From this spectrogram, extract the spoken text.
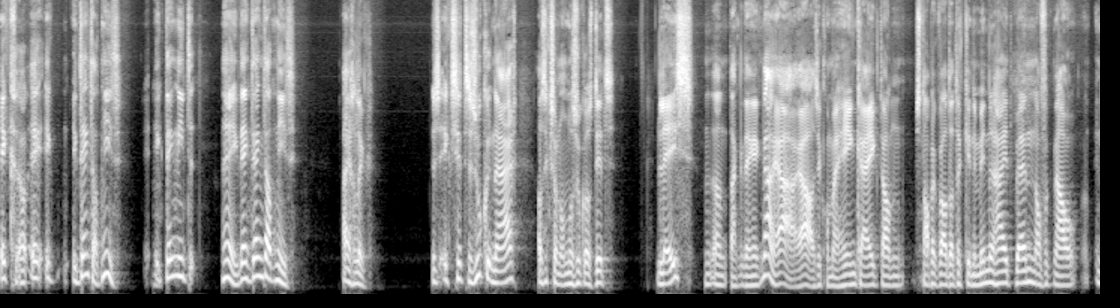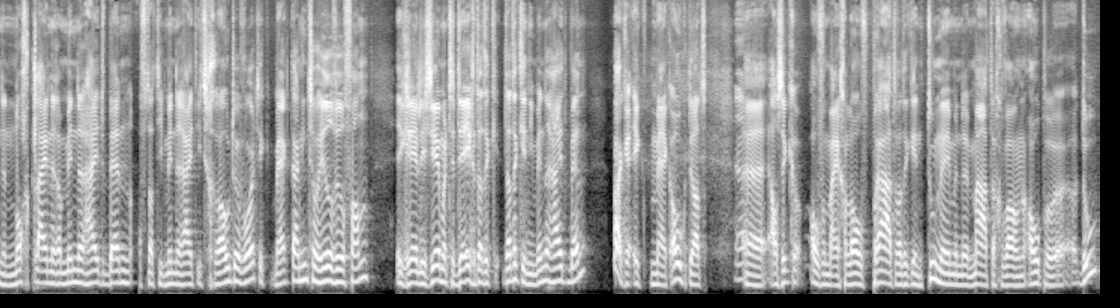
ik, ik, ik, ik denk dat niet. Ik denk niet, nee, ik denk, denk dat niet, eigenlijk. Dus ik zit te zoeken naar, als ik zo'n onderzoek als dit lees, dan, dan denk ik, nou ja, ja, als ik om me heen kijk, dan snap ik wel dat ik in de minderheid ben. Of ik nou in een nog kleinere minderheid ben, of dat die minderheid iets groter wordt. Ik merk daar niet zo heel veel van. Ik realiseer me te degen dat ik, dat ik in die minderheid ben. Maar ik, ik merk ook dat eh, als ik over mijn geloof praat, wat ik in toenemende mate gewoon open eh, doe,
